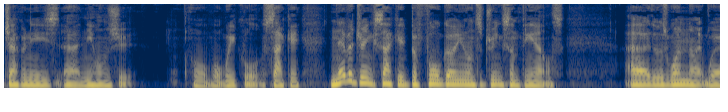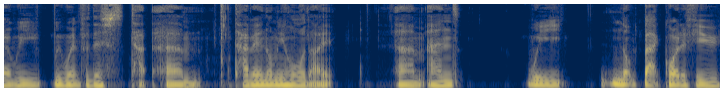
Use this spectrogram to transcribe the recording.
Japanese uh, nihonshu, or what we call sake. Never drink sake before going on to drink something else. Uh, there was one night where we, we went for this ta- um, tabe nomi hodai, um, and we knocked back quite a few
